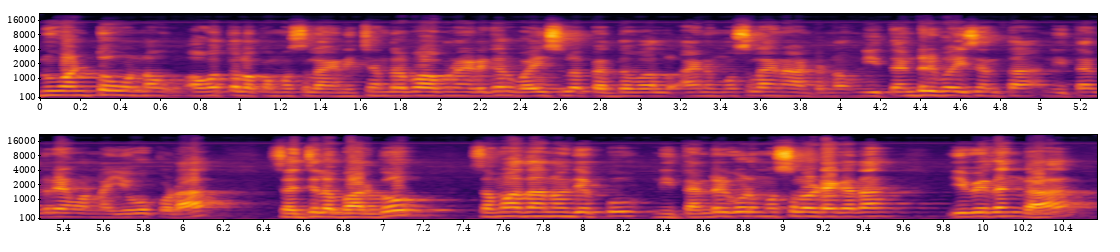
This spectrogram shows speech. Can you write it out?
నువ్వు అంటూ ఉన్నావు అవతల ఒక ముసలాయన. చంద్రబాబు నాయుడు గారు వయసులో పెద్దవాళ్ళు ఆయన ముసలాయన అంటున్నావు. నీ తండ్రి వయసు ఎంత? నీ తండ్రి ఏమన్నా యువకుడా? సజ్జల భార్గవ్ సమాధానం చెప్పు. నీ తండ్రి కూడా ముసలోడే కదా? ఈ విధంగా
